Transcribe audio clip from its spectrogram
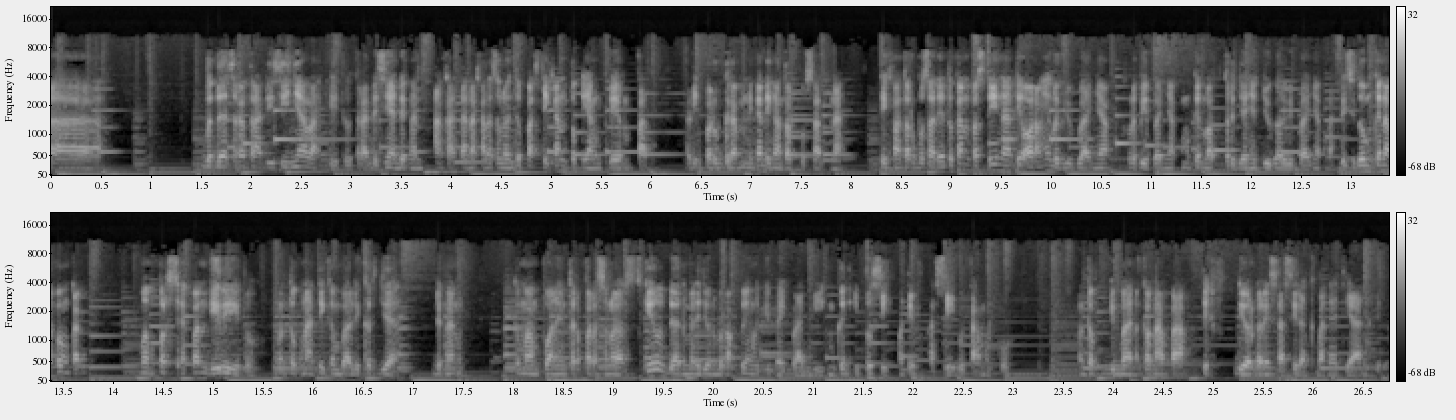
uh, berdasarkan tradisinya lah gitu. Tradisinya dengan angkatan-angkatan sebelum itu pasti kan untuk yang B4 kali program ini kan di kantor pusat. Nah di kantor pusat itu kan pasti nanti orangnya lebih banyak lebih banyak mungkin waktu kerjanya juga lebih banyak. Nah di situ mungkin aku akan mempersiapkan diri itu untuk nanti kembali kerja dengan kemampuan interpersonal skill dan manajemen waktu yang lebih baik lagi. Mungkin itu sih motivasi utamaku untuk gimana kenapa aktif di organisasi dan kepanitiaan gitu.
